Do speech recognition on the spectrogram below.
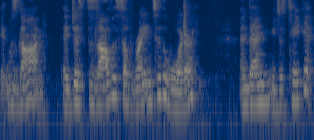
it was gone. It just dissolved itself right into the water. And then you just take it,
